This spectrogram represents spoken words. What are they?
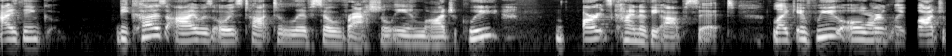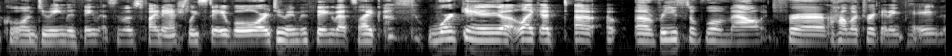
I think because I was always taught to live so rationally and logically, art's kind of the opposite. Like if we all yeah. were like logical and doing the thing that's the most financially stable or doing the thing that's like working like a, a, a reasonable amount for how much we're getting paid,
